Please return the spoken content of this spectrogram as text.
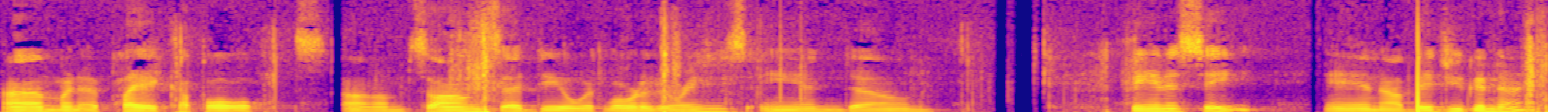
I'm going to play a couple um, songs that deal with Lord of the Rings and um, fantasy, and I'll bid you good night.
